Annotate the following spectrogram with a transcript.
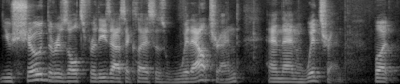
You showed the results for these asset classes without trend, and then with trend. But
